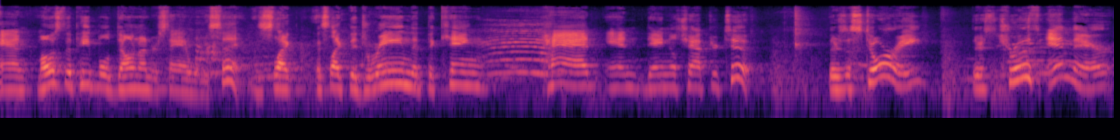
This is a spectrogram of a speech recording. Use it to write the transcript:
And most of the people don't understand what he's saying. It's like, it's like the dream that the king had in Daniel chapter 2. There's a story there's truth in there,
